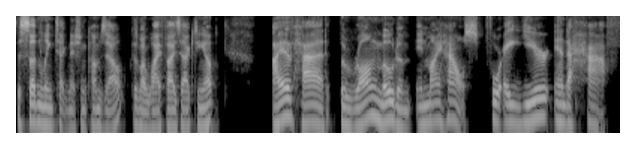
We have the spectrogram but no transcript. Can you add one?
the Suddenlink technician comes out because my Wi-Fi is acting up. I have had the wrong modem in my house for a year and a half.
